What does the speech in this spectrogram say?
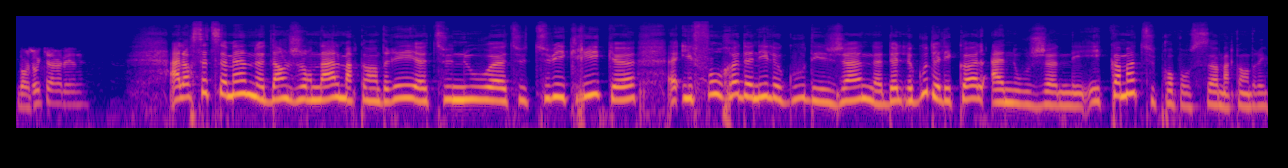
Bonjour Caroline. Alors cette semaine dans le journal Marc-André, tu nous tu, tu écris que euh, il faut redonner le goût des jeunes, le goût de l'école à nos jeunes. Et, comment tu proposes ça Marc-André?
